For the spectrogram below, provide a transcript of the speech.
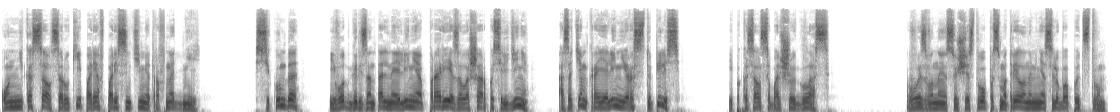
Он не касался руки, паря в паре сантиметров над ней. Секунда, и вот горизонтальная линия прорезала шар посередине, а затем края линии расступились, и показался большой глаз. Вызванное существо посмотрело на меня с любопытством.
